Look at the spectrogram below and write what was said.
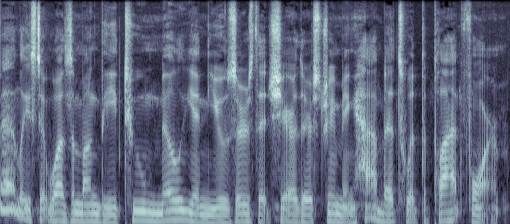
At least it was among the 2 million users that share their streaming habits with the platform.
